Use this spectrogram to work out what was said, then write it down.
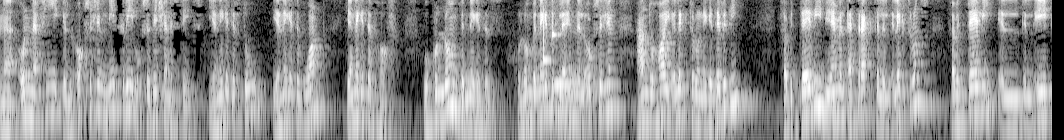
إحنا قلنا في الاكسجين ليه 3 oxidation states يا negative 2 يا negative 1 يا negative half وكلهم بال negative كلهم بال negative لأن الاكسجين عنده high electronegativity فبالتالي بيعمل attract لل electrons فبالتالي الايه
